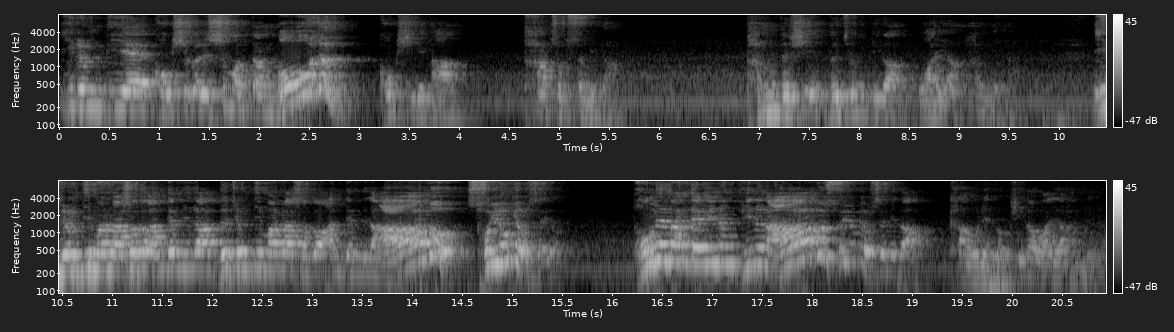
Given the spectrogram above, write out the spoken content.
이른 비에 곡식을 심었던 모든 곡식이 다, 다 죽습니다. 반드시 늦은 비가 와야 합니다. 이른 비만 와서도 안 됩니다. 늦은 비만 와서도 안 됩니다. 아무 소용이 없어요. 봄에만 내리는 비는 아무 소용이 없습니다. 가을에도 비가 와야 합니다.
